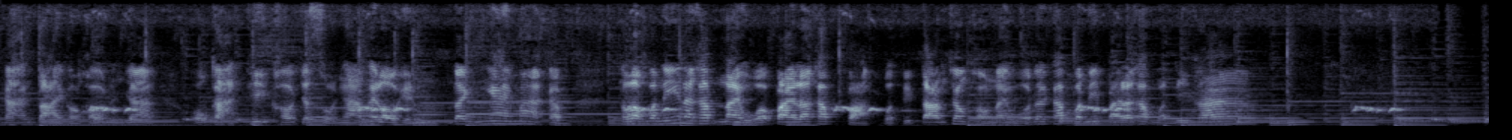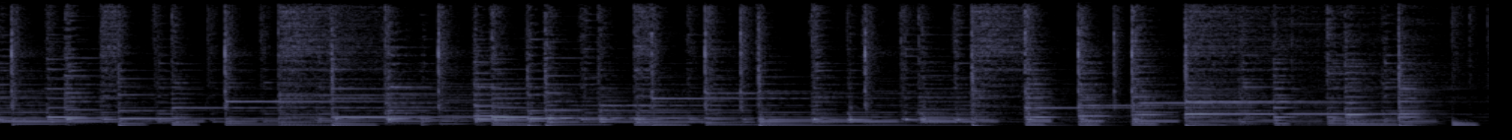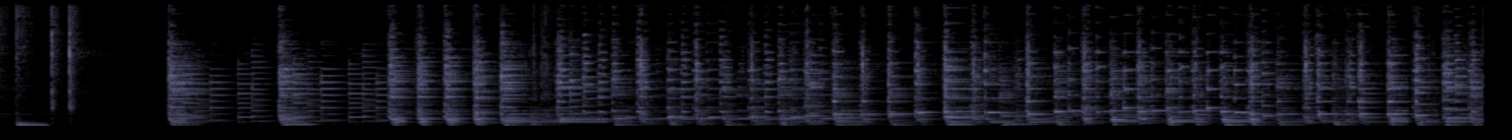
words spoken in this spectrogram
การตายของเขานั้นยาก โอกาสที่เขาจะสวยงามให้เราเห็นได้ง่ายมากครับสำหรับวันนี้นะครับนายหัวไปแล้วครับ ฝากกดติดตามช่องของนายหัวด้วยครับ วันนี้ไปแล้วครับสวัสดีครับ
